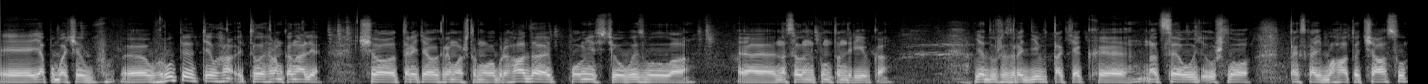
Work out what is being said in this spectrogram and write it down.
Е, Я побачив е, в групі телега- телеграм-каналі, що 3 окрема штурмова бригада повністю визволила е, населений пункт Андріївка. Я дуже зрадів, так як на це ушло, так сказати, багато часу,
